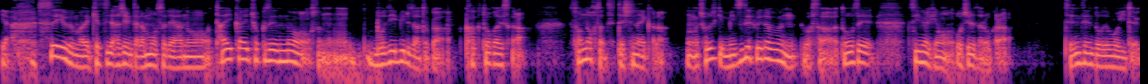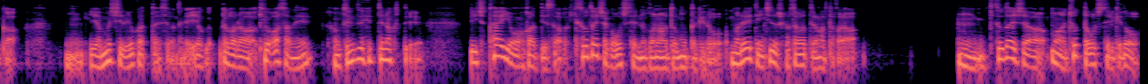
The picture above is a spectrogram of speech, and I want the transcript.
や、水分まで削り始めたらもうそれ、あの、大会直前の、その、ボディビルダーとか格闘家ですから、そんなことは絶対しないから、うん、正直水で増えた分はさ、どうせ次の日も落ちるだろうから、全然どうでもいいというか、うん。いや、むしろ良かったですよね。いやだから、今日朝ね、その全然減ってなくて、で一応体温を測ってさ、基礎代謝が落ちてんのかなと思ったけど、まあ0.1度しか下がってなかったから、うん、基礎代謝、まあちょっと落ちてるけど、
